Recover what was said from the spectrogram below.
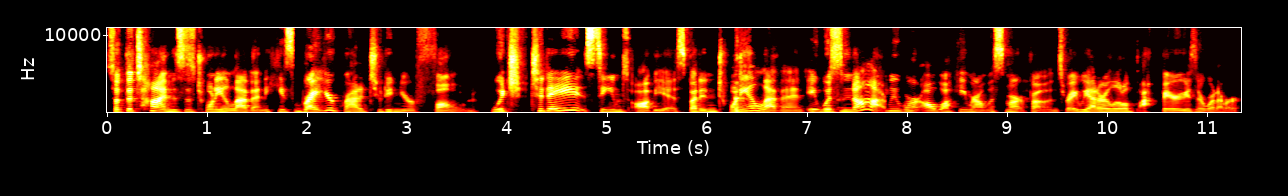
so at the time, this is 2011, he's write your gratitude in your phone, which today seems obvious, but in 2011, it was not. We weren't all walking around with smartphones, right? We had our little Blackberries or whatever.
